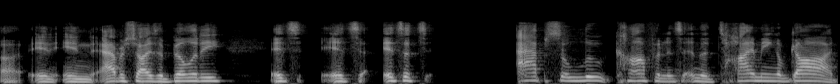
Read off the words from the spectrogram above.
uh, in in Abishai's ability. It's it's it's it's absolute confidence in the timing of God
